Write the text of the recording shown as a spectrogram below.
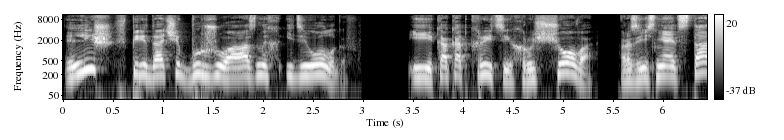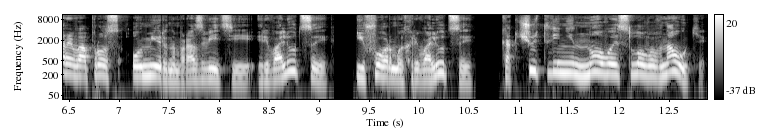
лишь в передаче буржуазных идеологов. И как открытие Хрущева разъясняет старый вопрос о мирном развитии революции и формах революции как чуть ли не новое слово в науке.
